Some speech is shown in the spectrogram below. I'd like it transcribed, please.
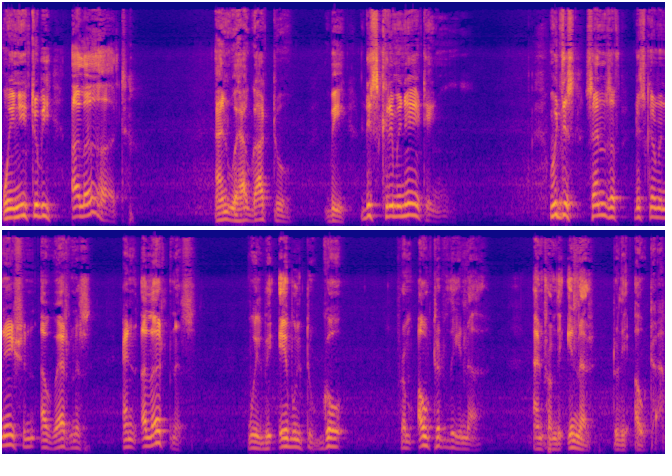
We need to be alert. And we have got to be discriminating. With this sense of discrimination, awareness, and alertness, we'll be able to go from outer to the inner and from the inner to the outer.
